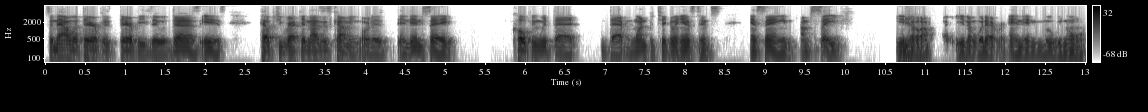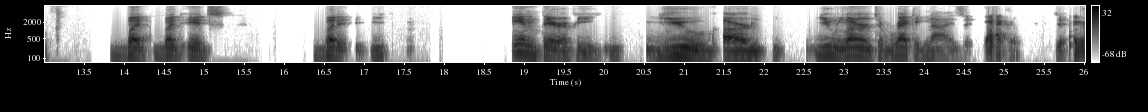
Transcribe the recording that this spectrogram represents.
So now what therapy therapy does is helps you recognize it's coming, or to, and then say coping with that that one particular instance and saying I'm safe you yeah. know, I'm, you know, whatever, and then moving on. But but it's but it, in therapy, you are you learn to recognize it. Exactly. Exactly.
